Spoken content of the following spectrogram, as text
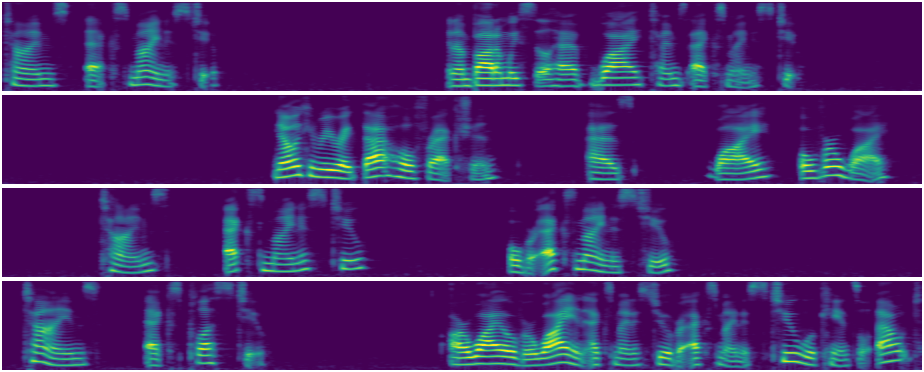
times x minus 2. And on bottom we still have y times x minus 2. Now we can rewrite that whole fraction as y over y times x minus 2 over x minus 2 times x plus 2. Our y over y and x minus 2 over x minus 2 will cancel out,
